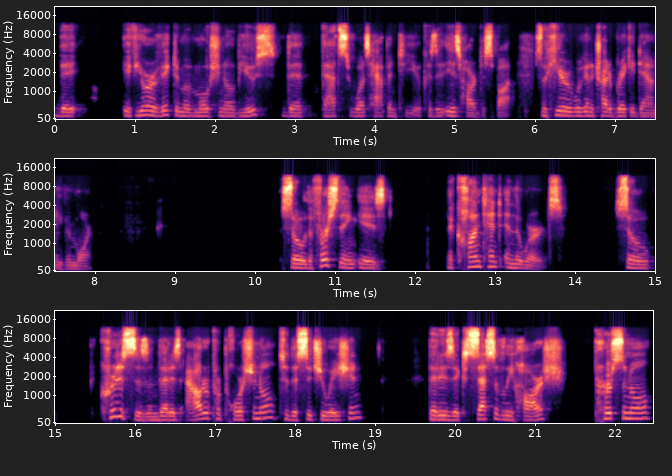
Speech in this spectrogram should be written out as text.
that if you're a victim of emotional abuse that that's what's happened to you because it is hard to spot. So here we're going to try to break it down even more. So the first thing is the content and the words so criticism that is out of proportional to the situation that is excessively harsh personal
